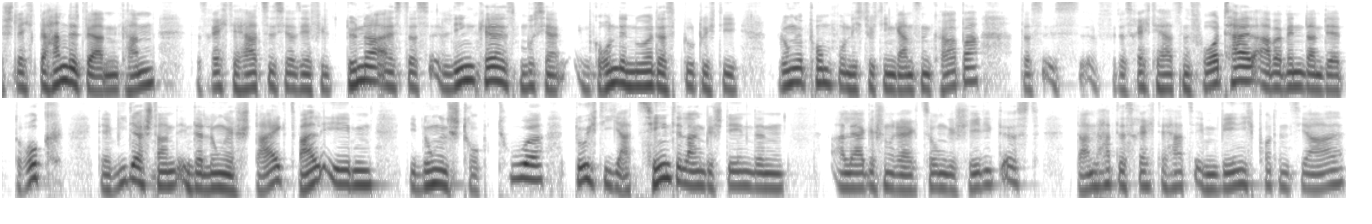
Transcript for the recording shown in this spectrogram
schlecht behandelt werden kann. Das rechte Herz ist ja sehr viel dünner als das linke. Es muss ja im Grunde nur das Blut durch die Lunge pumpen und nicht durch den ganzen Körper. Das ist für das rechte Herz ein Vorteil. Aber wenn dann der Druck, der Widerstand in der Lunge steigt, weil eben die Lungenstruktur durch die jahrzehntelang bestehenden allergischen Reaktionen geschädigt ist, dann hat das rechte Herz eben wenig Potenzial,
